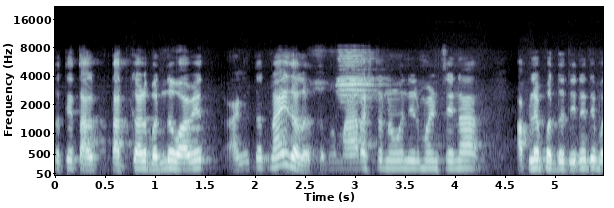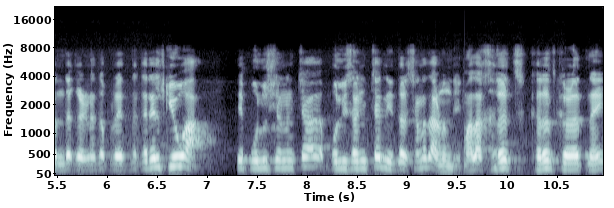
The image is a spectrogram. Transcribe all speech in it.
तर ते ता तात्काळ बंद व्हावेत आणि तर नाही झालं तर मग महाराष्ट्र नवनिर्माण सेना आपल्या पद्धतीने ते बंद करण्याचा प्रयत्न करेल किंवा ते पोल्युशनच्या पोलिसांच्या निदर्शनात आणून देईल. मला खरंच खरंच कळत नाही.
